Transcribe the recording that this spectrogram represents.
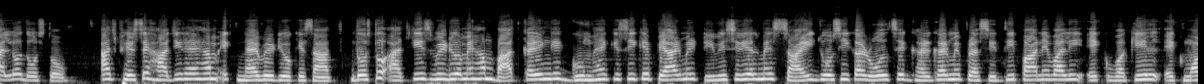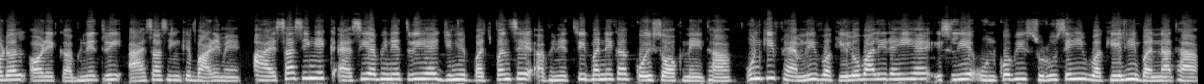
हेलो दोस्तों। आज फिर से हाजिर है हम एक नए वीडियो के साथ। दोस्तों, आज की इस वीडियो में हम बात करेंगे गुम है किसी के प्यार में टीवी सीरियल में साई जोशी का रोल से घर घर में प्रसिद्धि पाने वाली एक वकील, एक मॉडल और एक अभिनेत्री आयशा सिंह के बारे में। आयशा सिंह एक ऐसी अभिनेत्री है जिन्हें बचपन से अभिनेत्री बनने का कोई शौक नहीं था। उनकी फैमिली वकीलों वाली रही है, इसलिए उनको भी शुरू से ही वकील ही बनना था।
